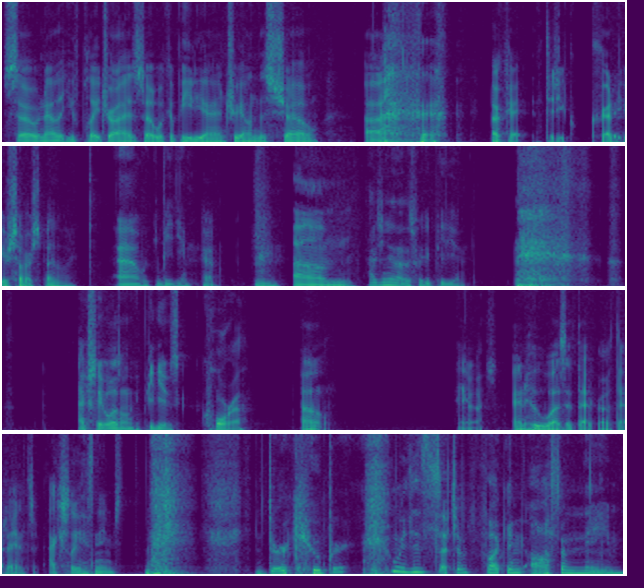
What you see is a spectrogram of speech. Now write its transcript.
So now that you've plagiarized a Wikipedia entry on this show, uh, okay. Did you credit your source, by the way? Uh, Wikipedia. Yeah. Um, How'd you know that was Wikipedia? Actually, it wasn't Wikipedia, it was Quora. oh, Anyways, and who was it that wrote that answer? actually, his name's Dirk Cooper, which is such a fucking awesome name.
